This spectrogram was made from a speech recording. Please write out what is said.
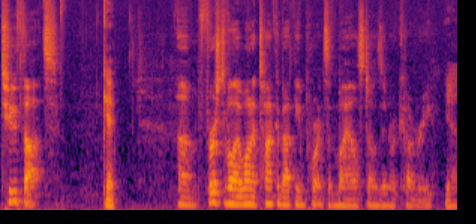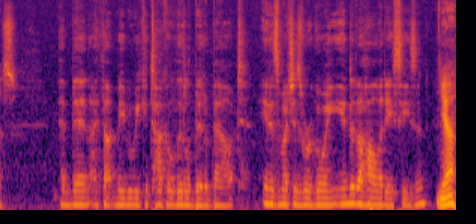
two thoughts. 'Kay. Um, first of all, I want to talk about the importance of milestones in recovery. yes. And then I thought maybe we could talk a little bit about, in as much as we're going into the holiday season, Yeah.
